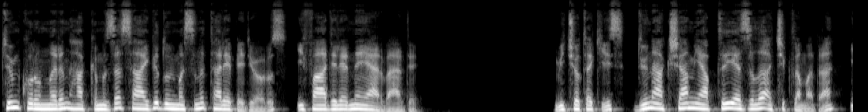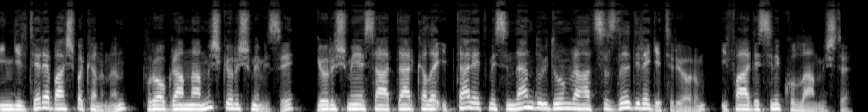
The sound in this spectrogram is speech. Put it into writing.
Tüm kurumların hakkımıza saygı duymasını talep ediyoruz, ifadelerine yer verdi. Mitsotakis, dün akşam yaptığı yazılı açıklamada, İngiltere Başbakanı'nın programlanmış görüşmemizi, görüşmeye saatler kala iptal etmesinden duyduğum rahatsızlığı dile getiriyorum, ifadesini kullanmıştı.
